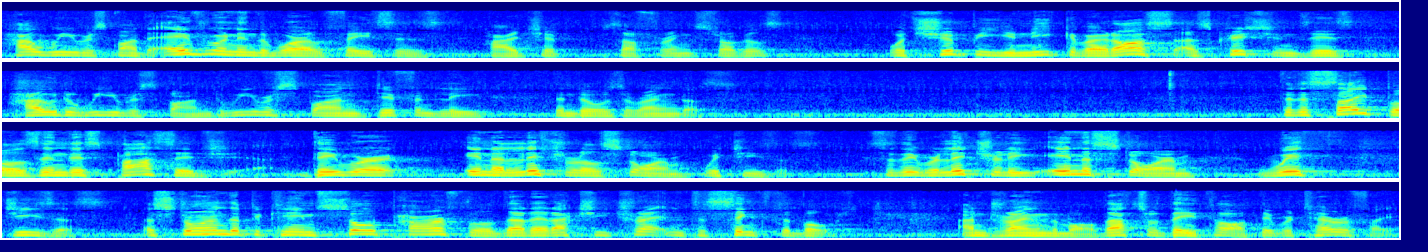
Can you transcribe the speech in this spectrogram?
How we respond to everyone in the world faces hardship, suffering, struggles. What should be unique about us as Christians is how do we respond? Do we respond differently than those around us? The disciples in this passage, they were in a literal storm with Jesus. So they were literally in a storm with Jesus. A storm that became so powerful that it actually threatened to sink the boat and drown them all. That's what they thought. They were terrified.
